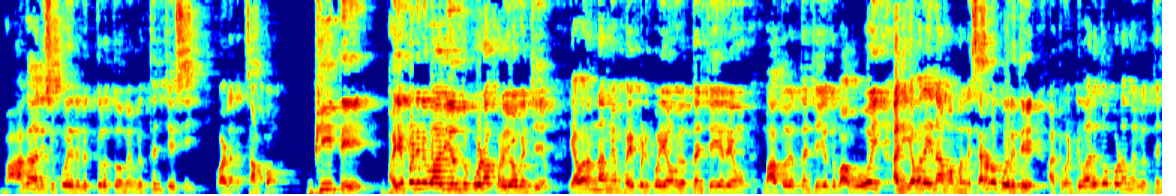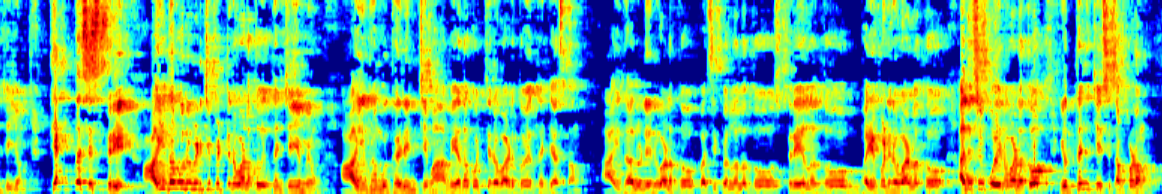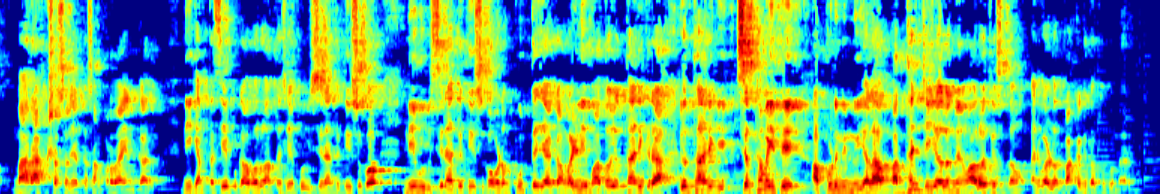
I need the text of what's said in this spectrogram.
బాగా అలసిపోయిన వ్యక్తులతో మేము యుద్ధం చేసి వాళ్ళని చంపం. భీతే భయపడిన వారి ఎందు కూడా ప్రయోగం చేయం. ఎవరన్నా మేము భయపడిపోయాం యుద్ధం చేయలేము మాతో యుద్ధం చేయొద్దు బాబోయ్ అని ఎవరైనా మమ్మల్ని శరణు కోరితే అటువంటి వారితో కూడా మేము యుద్ధం చెయ్యం. త్యక్త శస్త్రి ఆయుధములు విడిచిపెట్టిన వాళ్ళతో యుద్ధం చెయ్యం మేము. ఆయుధము ధరించి మా మీదకొచ్చిన వాడితో యుద్ధం చేస్తాం. ఆయుధాలు లేని వాళ్ళతో పసిపిల్లలతో స్త్రీలతో భయపడిన వాళ్ళతో అలసిపోయిన వాళ్ళతో యుద్ధం చేసి చంపడం మా రాక్షసుల యొక్క సంప్రదాయం కాదు. నీకు ఎంతసేపు కావాలో అంతసేపు విశ్రాంతి తీసుకో. నీవు విశ్రాంతి తీసుకోవడం పూర్తయ్యాక మళ్ళీ మాతో యుద్ధానికి రా. యుద్ధానికి సిద్ధమైతే అప్పుడు నిన్ను ఎలా బద్ధం చేయాలో మేము ఆలోచిస్తాం అని వాళ్ళు పక్కకి తప్పుకున్నారు.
